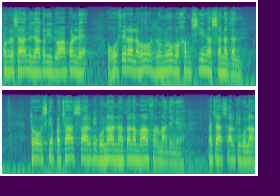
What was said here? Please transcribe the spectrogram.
قبرستان میں جا کر یہ دعا پڑھ لے، غفر لہو ذنوب خمسین سنتاً۔ تو اس کے پچاس سال کے گناہ اللہ تعالیٰ معاف فرما دیں گے۔ پچاس سال کے گناہ۔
